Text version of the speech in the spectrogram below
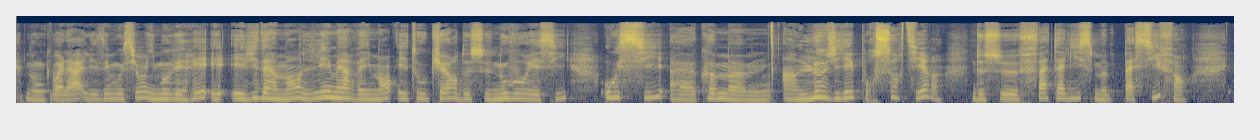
Donc voilà, les émotions immovérées et évidemment l'émerveillement est au cœur de ce nouveau récit, aussi euh, comme euh, un levier pour sortir de ce fatalisme passif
